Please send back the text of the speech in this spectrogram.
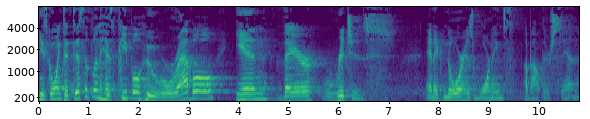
He's going to discipline his people who revel in their riches and ignore his warnings about their sin.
